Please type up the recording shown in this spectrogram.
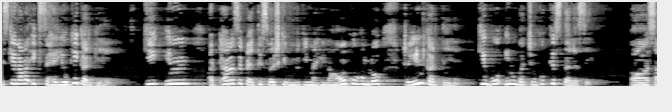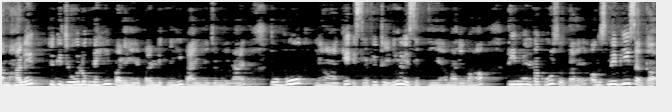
इसके अलावा एक सहयोगी करके है कि इन 18 से 35 वर्ष की उम्र की महिलाओं को हम लोग ट्रेन करते हैं कि वो इन बच्चों को किस तरह से संभालें। क्योंकि जो लोग नहीं पढ़े हैं, पढ़ लिख नहीं पाए हैं, जो महिलाएँ तो वो यहाँ आके इस तरह की ट्रेनिंग ले सकती हैं। हमारे वहाँ तीन महीने का कोर्स होता है और उसमें भी सरकार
